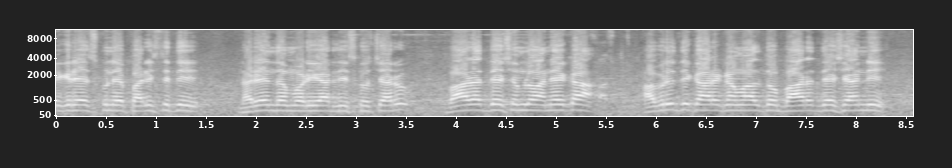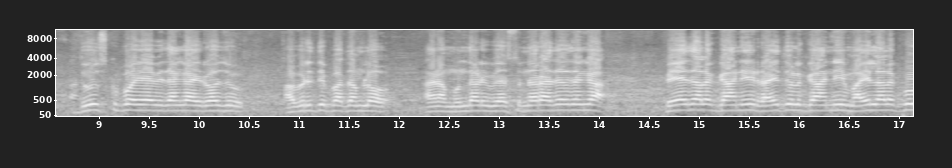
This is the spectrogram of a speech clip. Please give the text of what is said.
ఎగిరేసుకునే పరిస్థితి నరేంద్ర మోడీ గారు తీసుకొచ్చారు. భారతదేశంలో అనేక అభివృద్ధి కార్యక్రమాలతో భారతదేశాన్ని దూసుకుపోయే విధంగా ఈరోజు అభివృద్ధి పథంలో ఆయన ముందడుగు వేస్తున్నారు. అదేవిధంగా పేదలకు కానీ రైతులకు కానీ మహిళలకు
